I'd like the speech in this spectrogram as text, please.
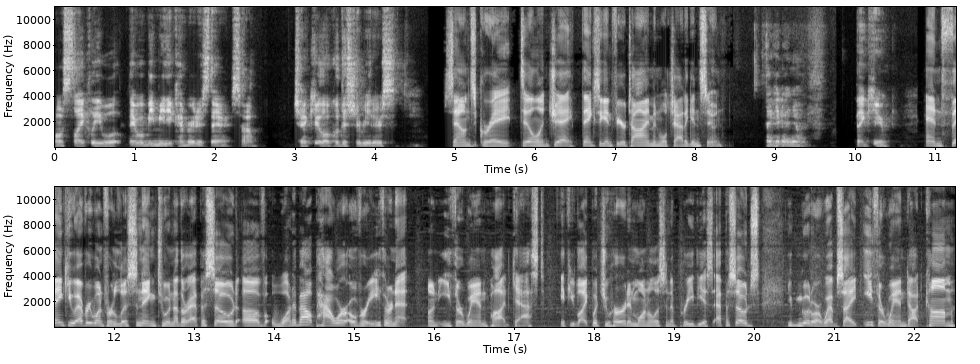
Most likely, will there will be media converters there. So, check your local distributors. Sounds great. Dylan, Jay, thanks again for your time, and we'll chat again soon. Thank you, Daniel. Thank you. And thank you everyone for listening to another episode of What About Power Over Ethernet an Etherwan Podcast. If you like what you heard and want to listen to previous episodes, you can go to our website, etherwan.com,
